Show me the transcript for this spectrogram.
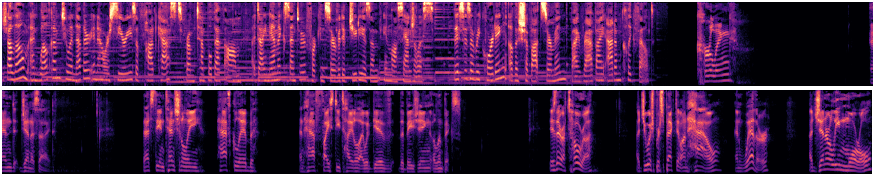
Shalom and welcome to another in our series of podcasts from Temple Beth Am, a dynamic center for conservative Judaism in Los Angeles. This is a recording of a Shabbat sermon by Rabbi Adam Kligfeld. Curling and genocide. That's the intentionally half glib and half feisty title I would give the Beijing Olympics. Is there a Torah a Jewish perspective on how and whether a generally moral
